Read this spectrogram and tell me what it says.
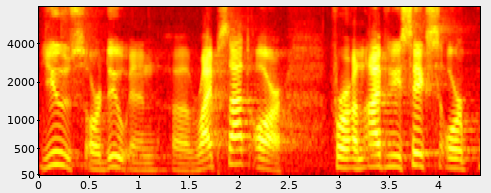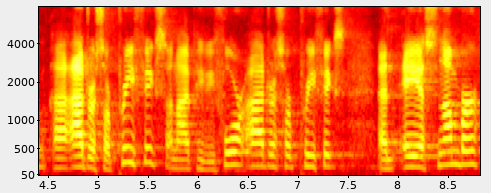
use or do in uh, RIPEStat are for an IPv6 or uh, address or prefix, an IPv4 address or prefix, an AS number,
